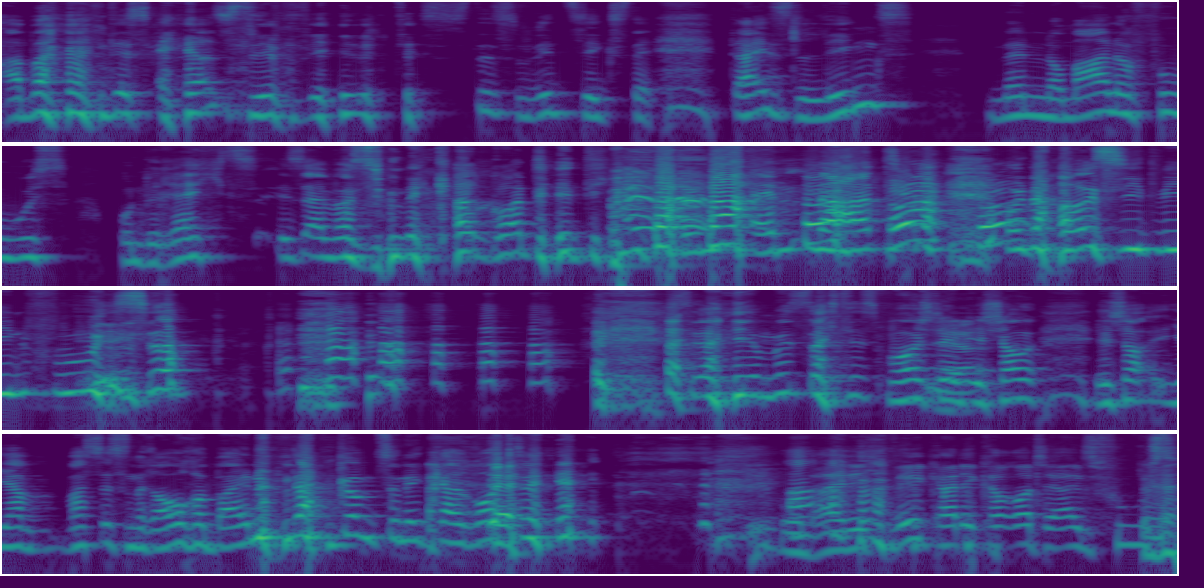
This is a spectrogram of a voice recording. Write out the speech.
Aber das erste Bild, das ist das Witzigste. Da ist links ein normaler Fuß und rechts ist einfach so eine Karotte, die fünf Enden hat und aussieht wie ein Fuß. So, ihr müsst euch das vorstellen. Ja. Ihr schaut, ihr schaut, ja, was ist ein Raucherbein? Und dann kommt so eine Karotte. Oh nein, ich will keine Karotte als Fuß.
